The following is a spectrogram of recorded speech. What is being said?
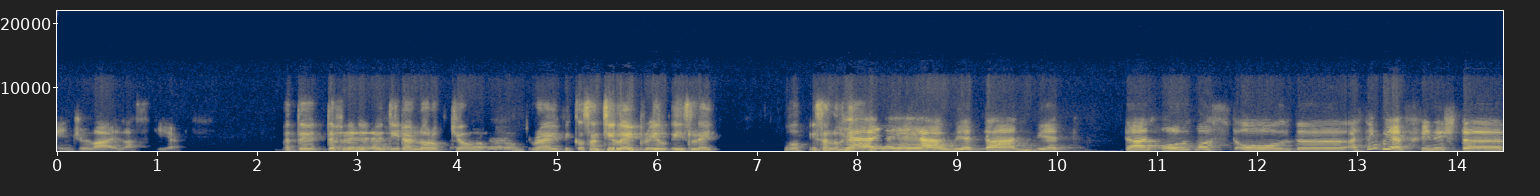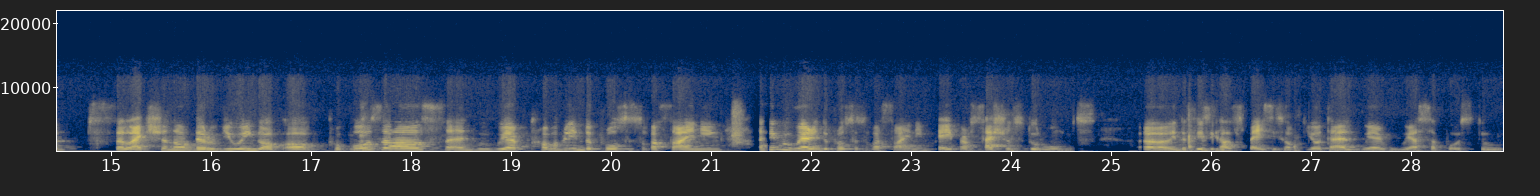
in July last year. But they, definitely you did a lot of job, right? Because until April is like, well, it's a lot. Yeah, yeah, yeah, yeah. We had done, we had done almost all the, I think we had finished the selection of the reviewing of, of proposals and we were probably in the process of assigning, I think we were in the process of assigning paper sessions to rooms uh, in the physical spaces of the hotel where we were supposed to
